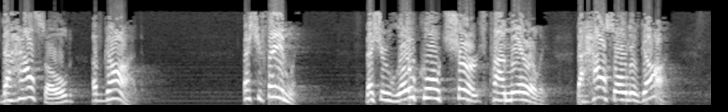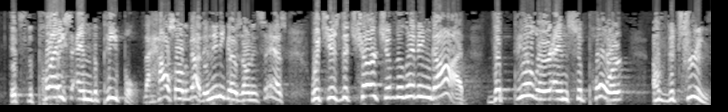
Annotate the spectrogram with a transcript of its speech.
The household of God. That's your family. That's your local church primarily. The household of God. It's the place and the people. The household of God. And then he goes on and says, which is the church of the living God. The pillar and support of the truth.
